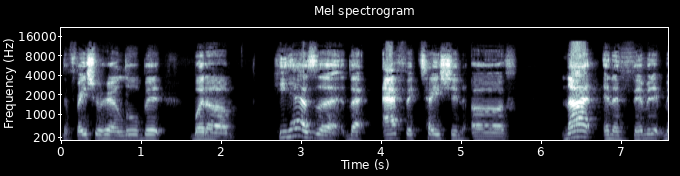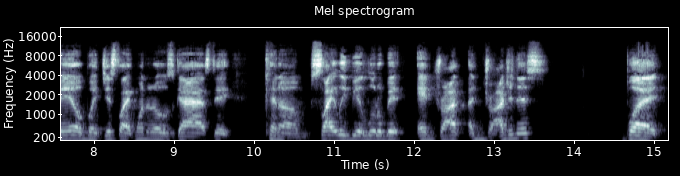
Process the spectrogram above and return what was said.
the facial hair a little bit, but um, he has a the affectation of not an effeminate male, but just like one of those guys that can um slightly be a little bit andro- androgynous, but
